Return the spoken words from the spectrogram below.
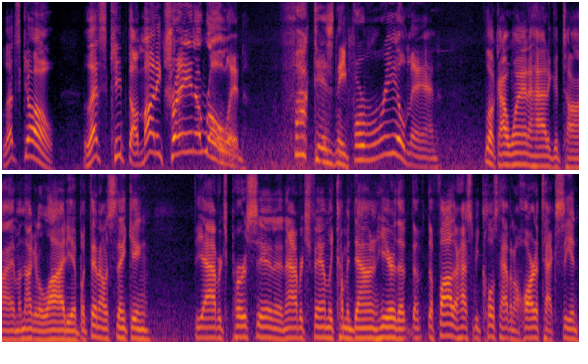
Let's go. Let's keep the money train a rolling. Fuck Disney for real, man. Look, I went, I had a good time. I'm not to lie to you. But then I was thinking the average person, an average family coming down here, the, the, the father has to be close to having a heart attack seeing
